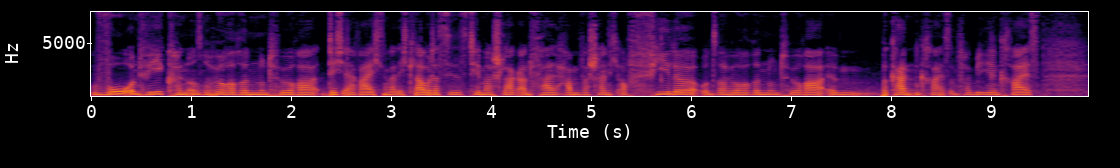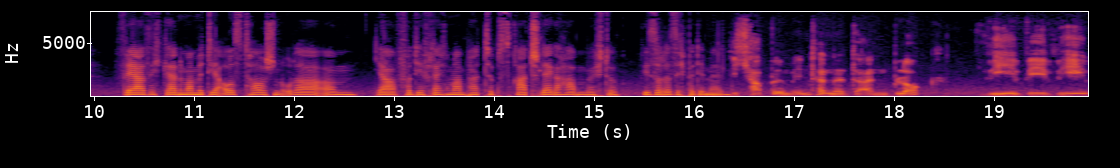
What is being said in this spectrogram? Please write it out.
Wo und wie können unsere Hörerinnen und Hörer dich erreichen? Weil ich glaube, dass dieses Thema Schlaganfall haben wahrscheinlich auch viele unserer Hörerinnen und Hörer im Bekanntenkreis, im Familienkreis. Wer sich gerne mal mit dir austauschen oder ähm, ja von dir vielleicht noch mal ein paar Tipps, Ratschläge haben möchte, wie soll er sich bei dir melden? Ich habe im Internet einen Blog www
